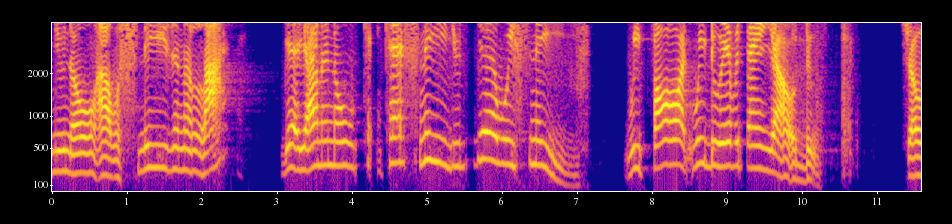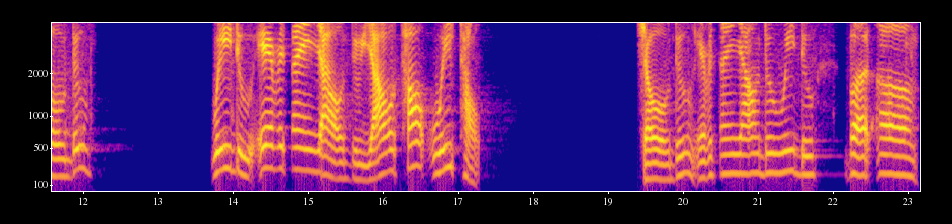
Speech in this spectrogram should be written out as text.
you know, I was sneezing a lot. Yeah, y'all didn't know cats sneeze. You, yeah, we sneeze. We fart. We do everything y'all do. Sure do. We do everything y'all do. Y'all talk, we talk. Sure do. Everything y'all do, we do. But, um,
